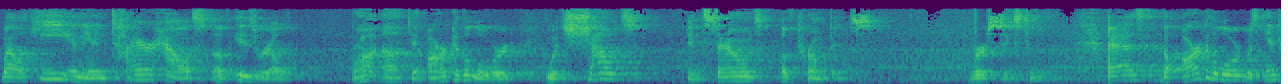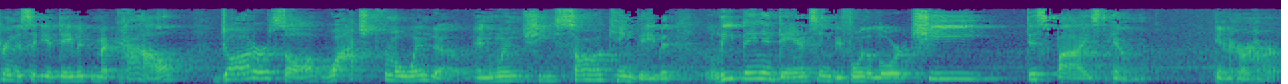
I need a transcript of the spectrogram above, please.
while he and the entire house of Israel brought up the ark of the Lord with shouts and sounds of trumpets. Verse 16. As the ark of the Lord was entering the city of David, Michal, daughter Saul watched from a window, and when she saw King David leaping and dancing before the Lord, she despised him in her heart.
